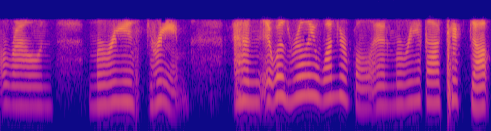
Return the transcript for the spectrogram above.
around Marie's dream. And it was really wonderful and Marie got picked up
